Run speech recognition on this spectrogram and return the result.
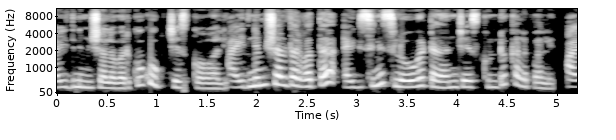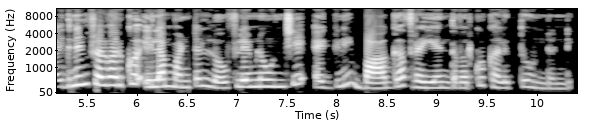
ఐదు నిమిషాల వరకు కుక్ చేసుకోవాలి. ఐదు నిమిషాల తర్వాత ఎగ్స్ని స్లోగా టర్న్ చేసుకుంటూ కలపాలి. ఐదు నిమిషాల వరకు ఇలా మంటన్లో ఫ్లేమ్లో ఉంచి ఎగ్ని బాగా ఫ్రై అయ్యేంత వరకు కలుపుతూ ఉండండి.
